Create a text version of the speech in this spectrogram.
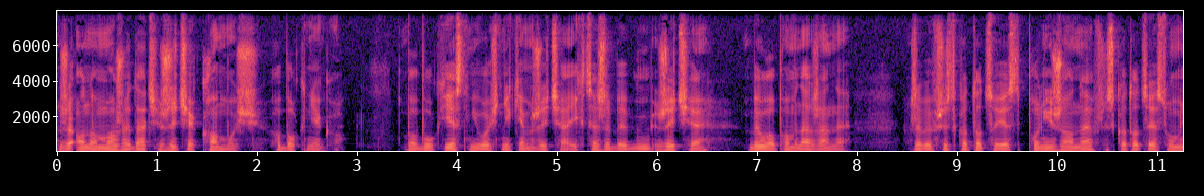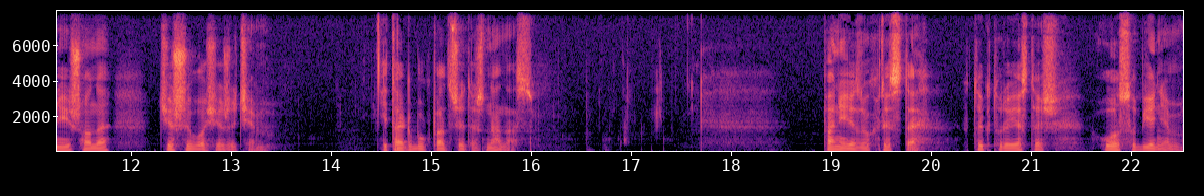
że ono może dać życie komuś obok niego. Bo Bóg jest miłośnikiem życia i chce, żeby życie było pomnażane, żeby wszystko to, co jest poniżone, wszystko to, co jest umniejszone, cieszyło się życiem. I tak Bóg patrzy też na nas. Panie Jezu Chryste, Ty, który jesteś uosobieniem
